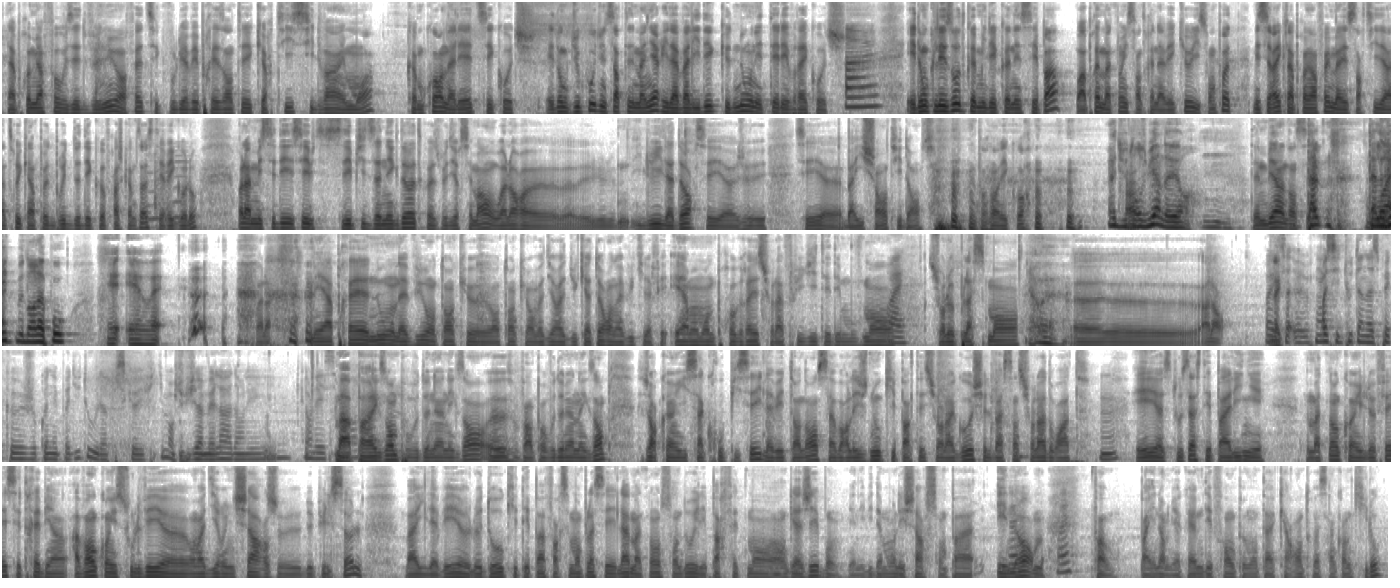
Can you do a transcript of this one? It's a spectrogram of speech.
la première fois où vous êtes venu, en fait, c'est que vous lui avez présenté Curtis, Sylvain et moi comme quoi on allait être ses coachs. Et donc, du coup, d'une certaine manière, il a validé que nous, on était les vrais coachs. Ah et donc, les autres, comme il les connaissait pas, bon, après, maintenant, il s'entraîne avec eux, ils sont potes. Mais c'est vrai que la première fois, il m'avait sorti un truc un peu de brut de décoffrage comme ça, c'était rigolo. Voilà, mais c'est des, des, petites anecdotes, quoi. Je veux dire, c'est marrant. Ou alors, euh, lui, il adore, c'est, euh, c'est, euh, bah, il chante, il danse pendant les cours. Ah, tu danses bien d'ailleurs. T'aimes bien danser T'as, le rythme dans la peau. Et, eh, eh ouais. voilà. Mais après, nous, on a vu en tant que, en tant que, on va dire, éducateur, on a vu qu'il a fait énormément de progrès sur la fluidité des mouvements, sur le placement. Ah euh, alors. Euh, moi, c'est tout un aspect que je connais pas du tout là, puisque effectivement, je suis jamais là dans les. Dans les bah, par exemple, pour vous donner un exemple, euh, enfin pour vous donner un exemple, genre quand il s'accroupissait, il avait tendance à avoir les genoux qui partaient sur la gauche et le bassin sur la droite. Mmh. Et tout ça, c'était pas aligné. Maintenant, quand il le fait, c'est très bien. Avant, quand il soulevait, euh, on va dire, une charge euh, depuis le sol, bah, il avait euh, le dos qui n'était pas forcément placé. Là, maintenant, son dos, il est parfaitement engagé. Bon, bien évidemment, les charges sont pas énormes. Enfin, pas énormes. Il y a quand même des fois, on peut monter à 40 ou à 50 kilos.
